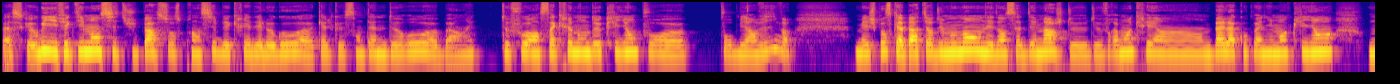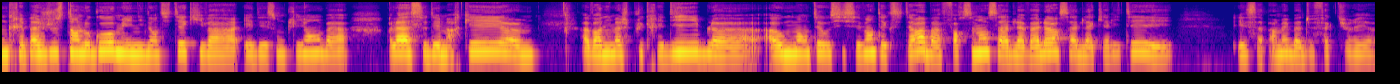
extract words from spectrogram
parce que oui, effectivement, si tu pars sur ce principe de créer des logos à quelques centaines d'euros, euh, ben, il te faut un sacré nombre de clients pour, pour bien vivre. Mais je pense qu'à partir du moment où on est dans cette démarche de, vraiment créer un bel accompagnement client, où on ne crée pas juste un logo, mais une identité qui va aider son client bah, à se démarquer, euh, avoir une image plus crédible, euh, à augmenter aussi ses ventes, etc., bah, forcément, ça a de la valeur, ça a de la qualité et, ça permet bah, de facturer euh,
